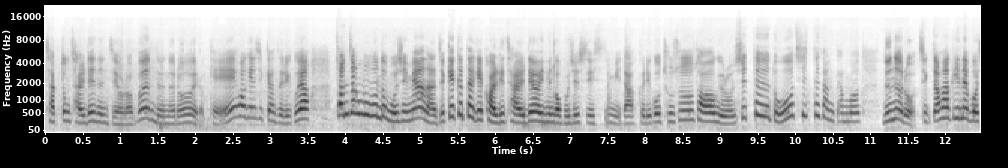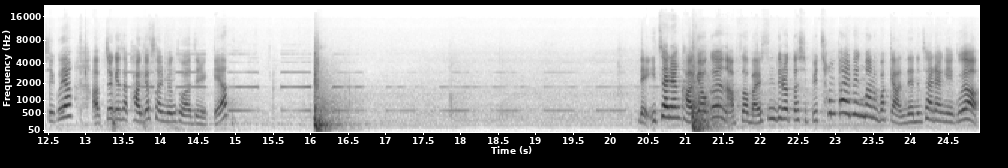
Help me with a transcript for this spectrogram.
작동 잘 되는지 여러분 눈으로 이렇게 확인시켜 드리고요. 천장 부분도 보시면 아주 깨끗하게 관리 잘 되어 있는 거 보실 수 있습니다. 그리고 조수석 이런 시트도 시트 상태 한번 눈으로 직접 확인해 보시고요. 앞쪽에서 가격 설명 도와드릴게요. 네, 이 차량 가격은 앞서 말씀드렸다시피 1,800만 원밖에 안 되는 차량이고요.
